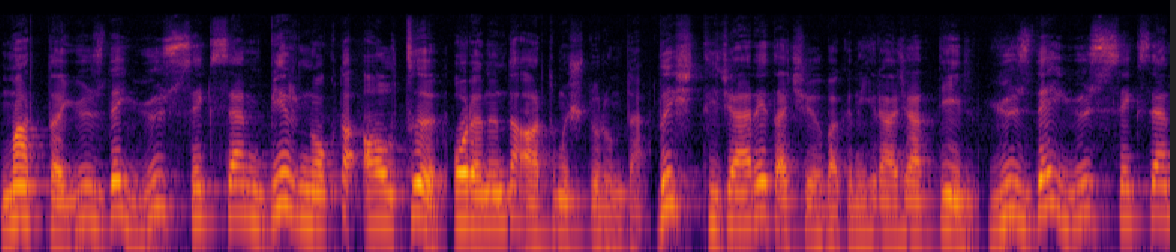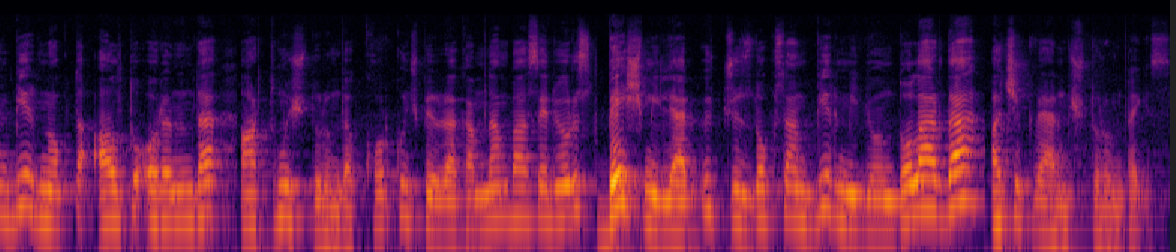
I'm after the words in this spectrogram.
Mart'ta %181.6 oranında artmış durumda. Dış ticaret açığı bakın ihracat değil. %181.6 oranında artmış durumda. Korkunç bir rakamdan bahsediyoruz. 5 milyar 391 milyon dolar da açık vermiş durumdayız.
